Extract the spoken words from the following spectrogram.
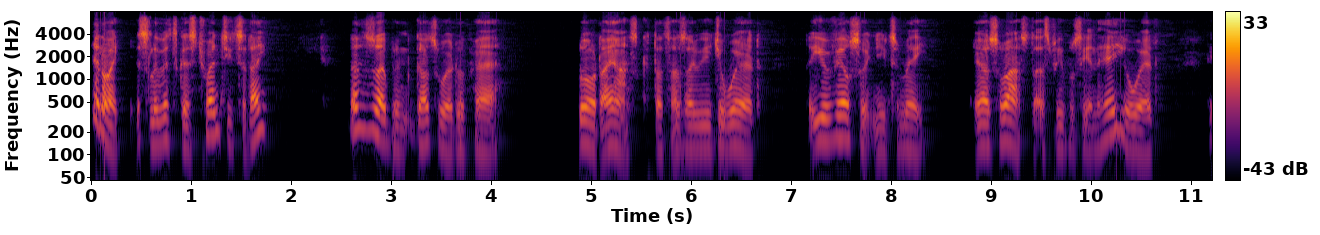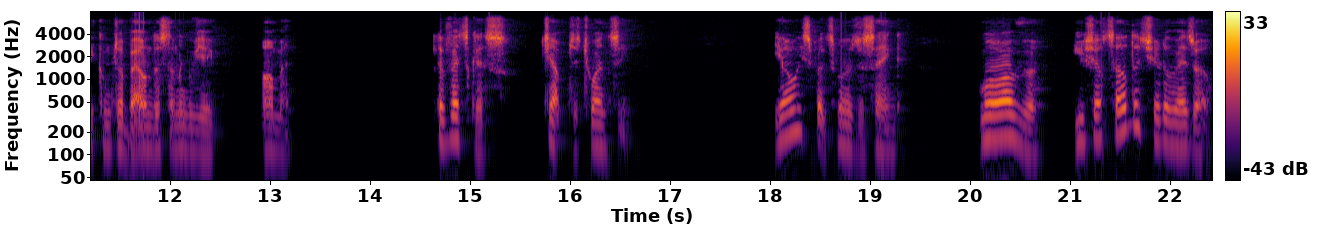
Anyway, it's Leviticus 20 today. Let us open God's Word with prayer. Lord, I ask that as I read your Word, that you reveal something new to me. I also ask that as people see and hear your Word, they come to a better understanding of you. Amen. Leviticus chapter 20 Yahweh spoke to Moses, saying, Moreover, you shall tell the children of Israel,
